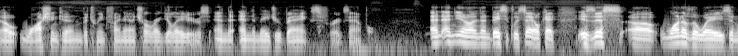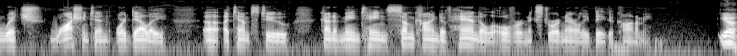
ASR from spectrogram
uh, washington between financial regulators and the and the major banks for example and and you know and then basically say okay is this uh, one of the ways in which washington or delhi uh, attempts to kind of maintain some kind of handle over an extraordinarily big economy yeah,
